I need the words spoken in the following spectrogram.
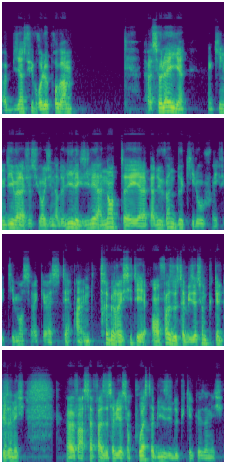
euh, bien suivre le programme. Soleil, qui nous dit voilà, je suis originaire de Lille, exilée à Nantes et elle a perdu 22 kilos. effectivement, c'est vrai que c'était une très belle réussite et en phase de stabilisation depuis quelques années. Euh, enfin, sa phase de stabilisation poids stabilisée depuis quelques années.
